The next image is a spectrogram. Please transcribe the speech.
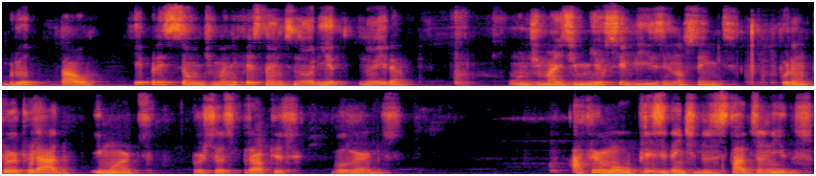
brutal repressão de manifestantes no, no Irã, onde mais de mil civis inocentes foram torturados e mortos por seus próprios governos, afirmou o presidente dos Estados Unidos.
